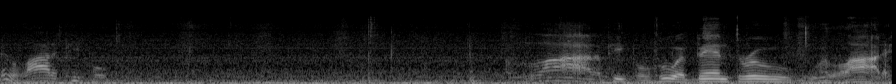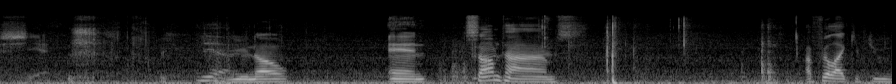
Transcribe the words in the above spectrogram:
there's a lot of people. A lot of people who have been through a lot of shit. Yeah. You know? And sometimes I feel like if you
